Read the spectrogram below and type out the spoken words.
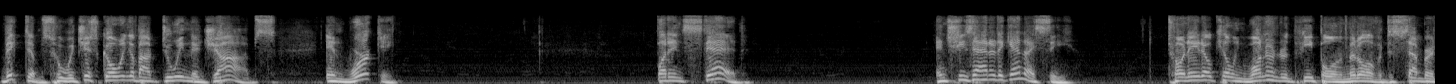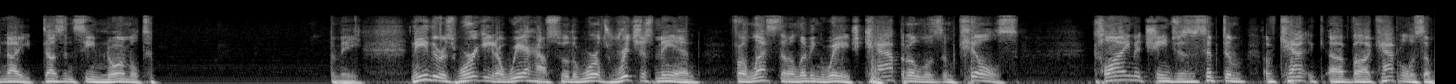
victims who were just going about doing their jobs and working. But instead, and she's at it again, I see. Tornado killing 100 people in the middle of a December night doesn't seem normal to me. Neither is working at a warehouse for the world's richest man for less than a living wage. Capitalism kills. Climate change is a symptom of ca- of uh, capitalism.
